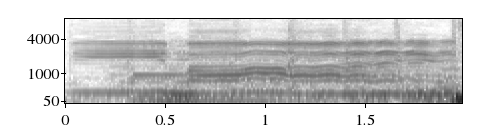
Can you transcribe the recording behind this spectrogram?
Be mine.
